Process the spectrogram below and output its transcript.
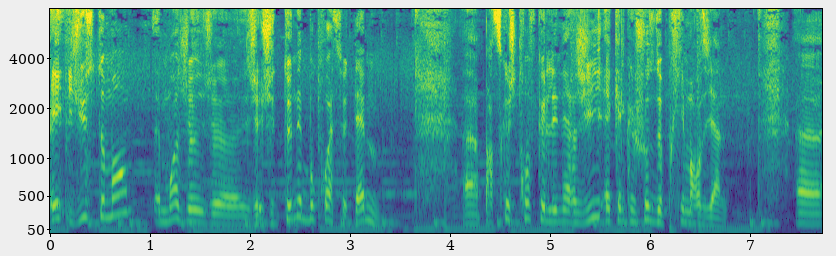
ouais. Et justement, moi, je, je, je, je tenais beaucoup à ce thème euh, parce que je trouve que l'énergie est quelque chose de primordial. Euh,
